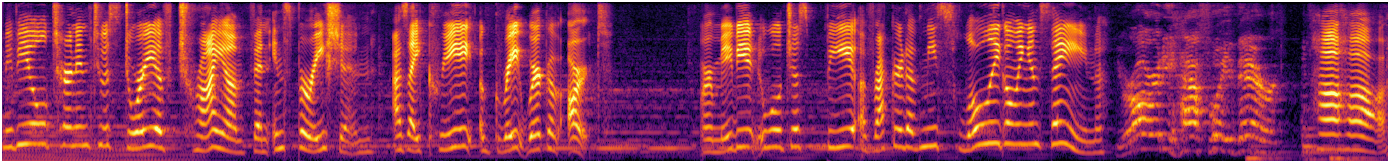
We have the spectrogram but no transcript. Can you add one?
Maybe it'll turn into a story of triumph and inspiration as I create a great work of art. Or maybe it will just be a record of me slowly going insane. You're already halfway there. Ha ha.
